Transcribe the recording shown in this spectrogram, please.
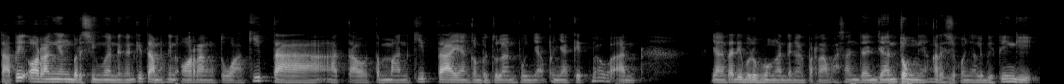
Tapi orang yang bersinggungan dengan kita, mungkin orang tua kita atau teman kita yang kebetulan punya penyakit bawaan yang tadi berhubungan dengan pernafasan dan jantung yang resikonya lebih tinggi,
